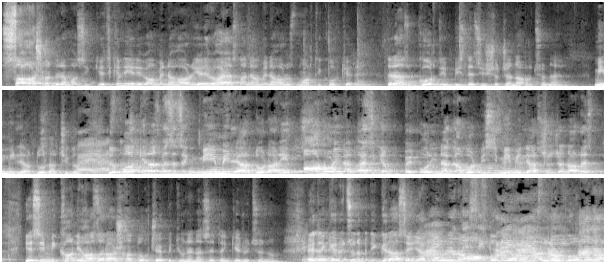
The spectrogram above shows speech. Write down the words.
Սա աշխատ դրա մասին, այդ կլինի երևի ամենահարուստ, երևի Հայաստանի ամենահարուստ մարդիկ ովքեր են։ Դրանց գործի բիզնեսի շրջանառությունը մի միլիարդ դոլար չի գա։ Դու պատկերացնում ես, ասենք մի միլիարդ դոլարի անօրինակ, այսինքն այդ օրինական որպեսի մի միլիարդ շրջանառես, եսի մի քանի հազար աշխատող չէ պիտի ունենաս այդ ընկերությունում։ Այդ ընկերությունը պիտի գրասենյակներ ունենա, ավտոներ ունենա, լոգո ունենա։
